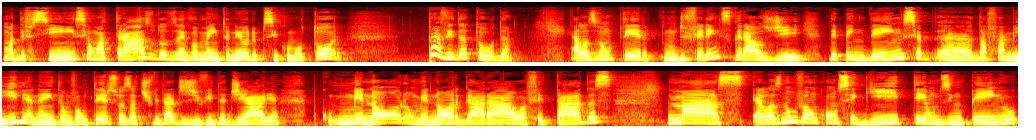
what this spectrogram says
uma deficiência, um atraso do desenvolvimento neuropsicomotor para a vida toda. Elas vão ter com diferentes graus de dependência uh, da família, né? Então vão ter suas atividades de vida diária menor ou menor grau afetadas, mas elas não vão conseguir ter um desempenho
